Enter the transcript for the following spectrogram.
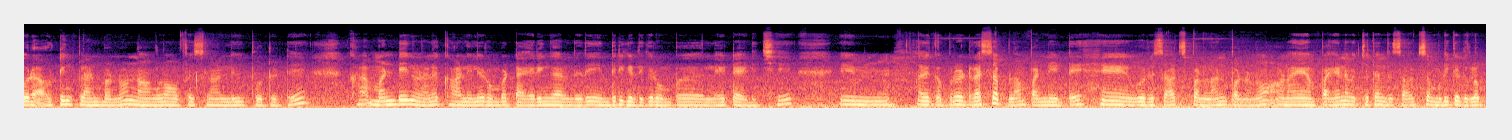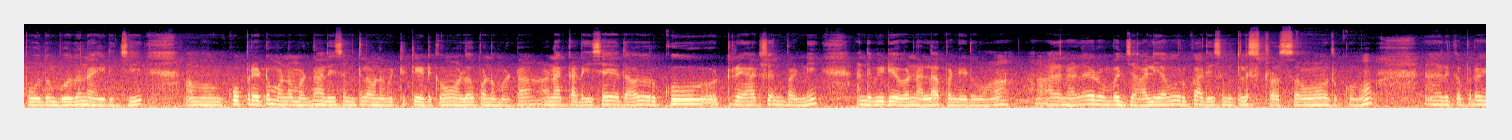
ஒரு அவுட்டிங் பிளான் பண்ணோம். நாங்களும் ஆஃபீஸ்லாம் லீவ் போட்டுட்டு கா மண்டேங்கிறனால காலையில் ரொம்ப டயரிங்காக இருந்தது. எந்திரிக்கிறதுக்கு ரொம்ப லேட் ஆகிடுச்சு அதுக்கப்புறம் ட்ரெஸ் அப்லாம் பண்ணிவிட்டு ஒரு ஷார்ட்ஸ் பண்ணலான்னு பண்ணணும். ஆனால் என் பையனை வச்சுட்டு அந்த ஷார்ட்ஸை முடிக்கிறதுக்குள்ள போதும் போதும்னு ஆயிடுச்சு. அவன் கோஆப்ரேட்டும் பண்ண மாட்டான். அதே சமயத்தில் அவனை விட்டுட்டு எடுக்கவும் அலோவ் பண்ண மாட்டான். ஆனால் கடைசியாக ஏதாவது ஒரு கூட் ரியாக்ஷன் பண்ணி அந்த வீடியோவை நல்லா பண்ணிவிடுவான் அதனால் ரொம்ப ஜாலியாகவும் இருக்கும். அதே சமயத்தில் ஸ்ட்ரெஸ்ஸாகவும் இருக்கும். அதுக்கப்புறம்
